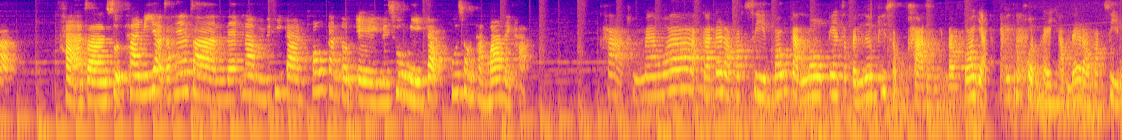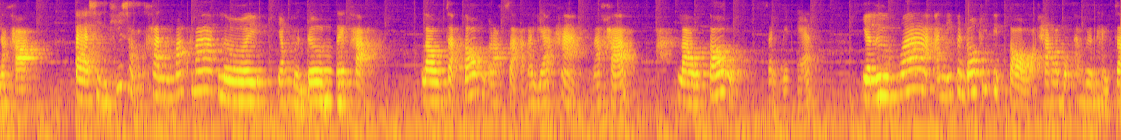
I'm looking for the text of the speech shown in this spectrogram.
ค่ะค่ะอาจารย์สุดท้ายนี้อยากจะให้อาจารย์แนะนำวิธีการป้องกันตนเองในช่วงนี้กับผู้ชมทางบ้านเลยค่ะ ค่ะถึงแม้ว่าการได้รับวัคซีนป้องกันโรคเนี่ยจะเป็นเรื่องที่สำคัญ แล้วก็อยากให้ทุกคนพยายามได้รับวัคซีนนะคะ แต่สิ่งที่สำคัญมาก ๆ เลยยังเหมือนเดิมเลยค่ะ เราจะต้องรักษาระยะห่างนะคะ เราต้องใส่แมสอย่าลืมว่าอันนี้เป็นโรคที่ติดต่อทางระบบทางเดินหายใจ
